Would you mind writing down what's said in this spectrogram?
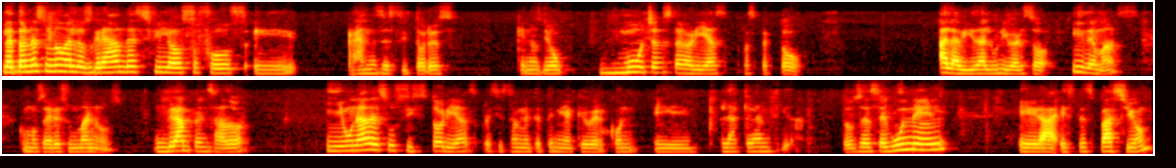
Platón es uno de los grandes filósofos, eh, grandes escritores que nos dio muchas teorías respecto a la vida, al universo y demás, como seres humanos, un gran pensador. Y una de sus historias precisamente tenía que ver con eh, la Atlántida. Entonces, según él, era este espacio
